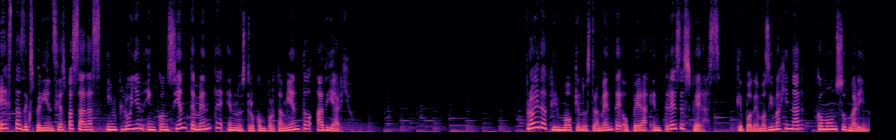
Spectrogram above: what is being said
Estas experiencias pasadas influyen inconscientemente en nuestro comportamiento a diario. Freud afirmó que nuestra mente opera en tres esferas, que podemos imaginar como un submarino.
